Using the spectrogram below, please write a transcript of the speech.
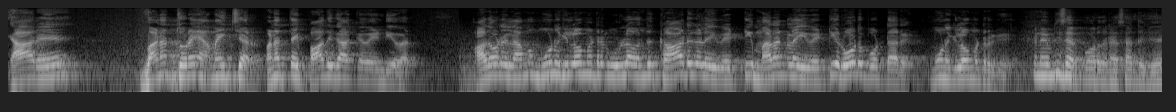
யார்? வனத்துறை அமைச்சர். வனத்தை பாதுகாக்க வேண்டியவர். அதோடு இல்லாமல் மூணு கிலோமீட்டருக்கு உள்ளே வந்து காடுகளை வெட்டி மரங்களை வெட்டி ரோடு போட்டார் மூணு கிலோமீட்டருக்கு. பின்ன எப்படி சார் போகிறது ரெசார்ட்டுக்கு?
